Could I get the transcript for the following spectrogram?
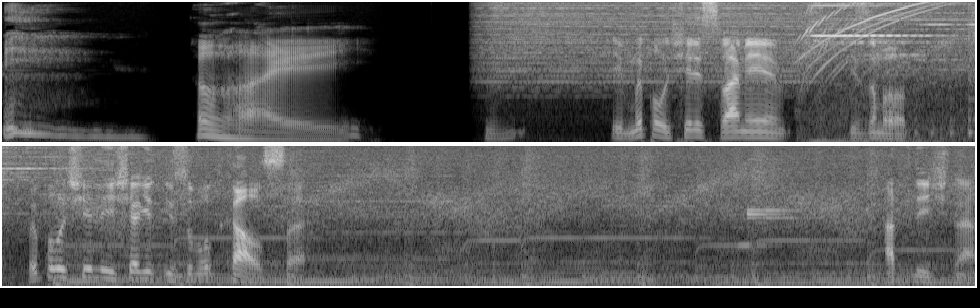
Ой. И мы получили с вами изумруд. Вы получили еще один изумруд хаоса. Отлично.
